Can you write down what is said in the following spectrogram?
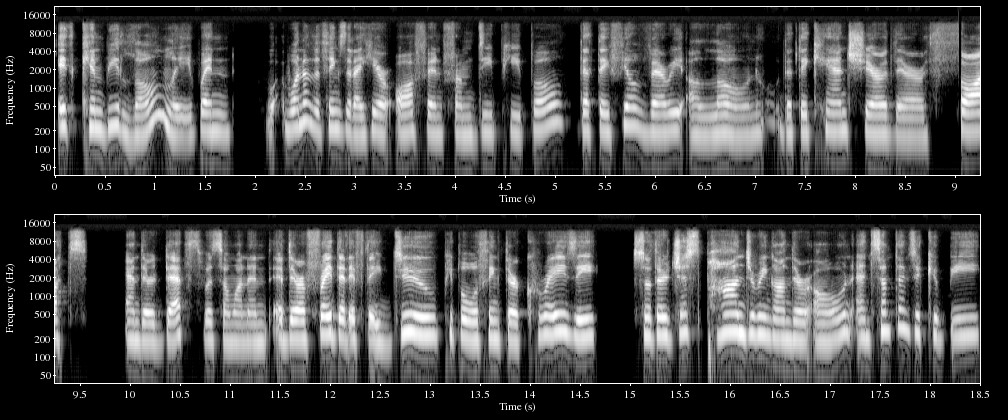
it can be lonely when one of the things that I hear often from deep people that they feel very alone, that they can't share their thoughts and their depths with someone. And they're afraid that if they do, people will think they're crazy. So they're just pondering on their own. And sometimes it could be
